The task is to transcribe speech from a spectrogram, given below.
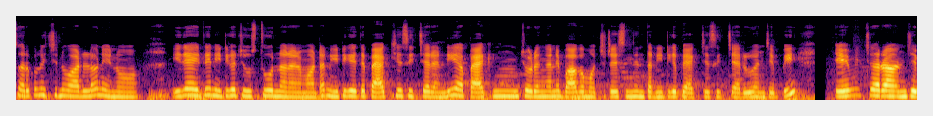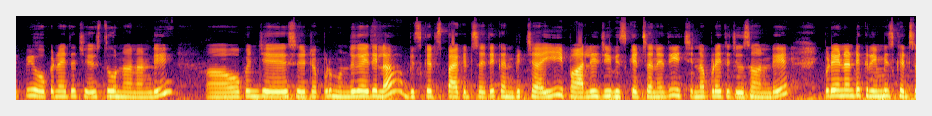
సరుకులు ఇచ్చిన వాటిలో నేను ఇదే అయితే నీట్గా చూస్తూ ఉన్నాను అనమాట నీట్గా అయితే ప్యాక్ చేసి ఇచ్చారండి. ఆ ప్యాకింగ్ చూడంగానే బాగా ముచ్చటేసింది. ఇంత నీట్గా ప్యాక్ చేసి ఇచ్చారు అని చెప్పి. ఏమి ఇచ్చారా అని చెప్పి ఓపెన్ అయితే చేస్తూ ఉన్నానండి. ఓపెన్ చేసేటప్పుడు ముందుగా అయితే ఇలా బిస్కెట్స్ ప్యాకెట్స్ అయితే కనిపించాయి. ఈ పార్లీజీ బిస్కెట్స్ అనేది చిన్నప్పుడు అయితే చూసామండి. ఇప్పుడు ఏంటంటే క్రీమ్ బిస్కెట్స్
